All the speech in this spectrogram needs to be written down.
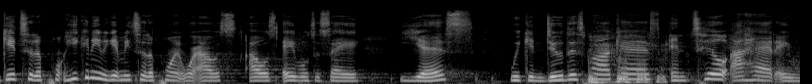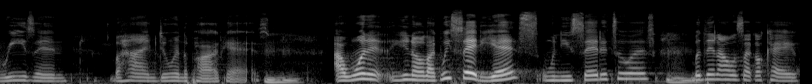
get to the point. He couldn't even get me to the point where I was I was able to say yes, we can do this podcast until I had a reason behind doing the podcast. Mm-hmm. I wanted, you know, like we said yes when you said it to us, mm-hmm. but then I was like, okay,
